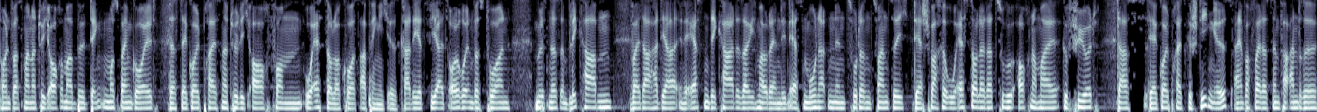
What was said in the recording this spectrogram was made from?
Und was man natürlich auch immer bedenken muss beim Gold, dass der Goldpreis natürlich auch vom US-Dollar-Kurs abhängig ist. Gerade jetzt wir als Euro-Investoren müssen das im Blick haben, weil da hat ja in der ersten Dekade, sage ich mal, oder in den ersten Monaten in 2020 der schwache US-Dollar dazu auch nochmal geführt, dass der Goldpreis gestiegen ist, einfach weil das dann für andere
